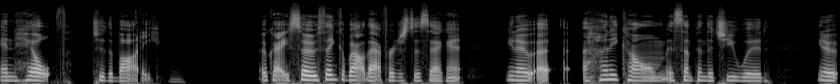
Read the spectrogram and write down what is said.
and health to the body. Mm. Okay, so think about that for just a second. You know, a, a honeycomb is something that you would you know,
